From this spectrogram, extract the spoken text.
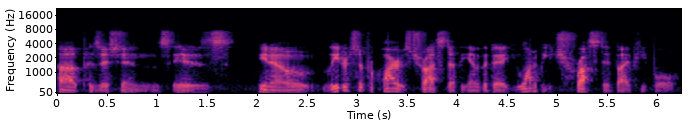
uh, positions is you know, leadership requires trust at the end of the day. You want to be trusted by people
